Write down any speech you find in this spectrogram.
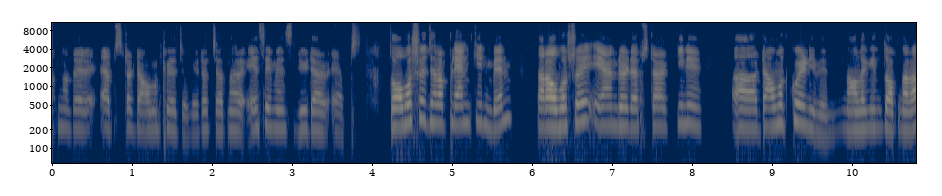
আপনাদের অ্যাপসটা ডাউনলোড হয়ে যাবে। এটা হচ্ছে আপনার এসএমএস রিডার অ্যাপস। তো অবশ্যই যারা প্ল্যান কিনবেন তারা অবশ্যই এই অ্যান্ড্রয়েড অ্যাপসটা কিনে ডাউনলোড করে নেবেন নাহলে কিন্তু আপনারা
